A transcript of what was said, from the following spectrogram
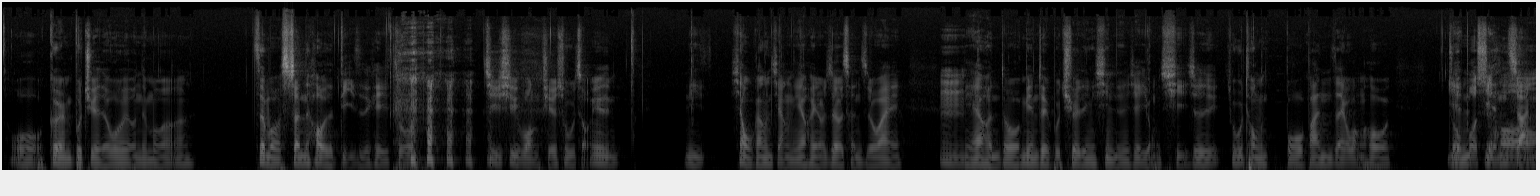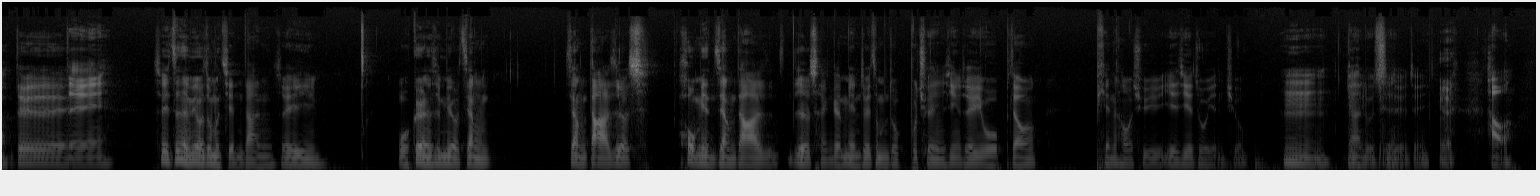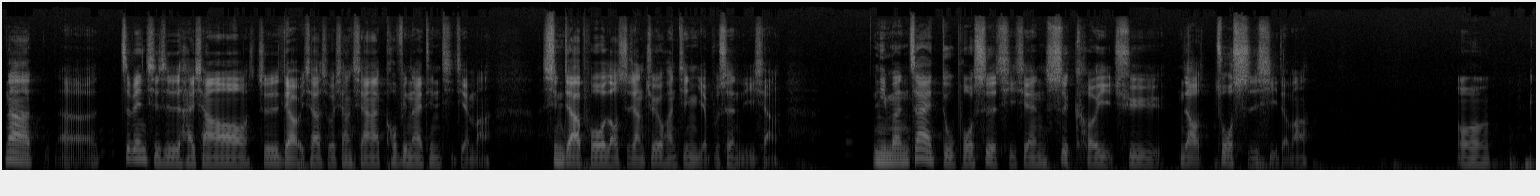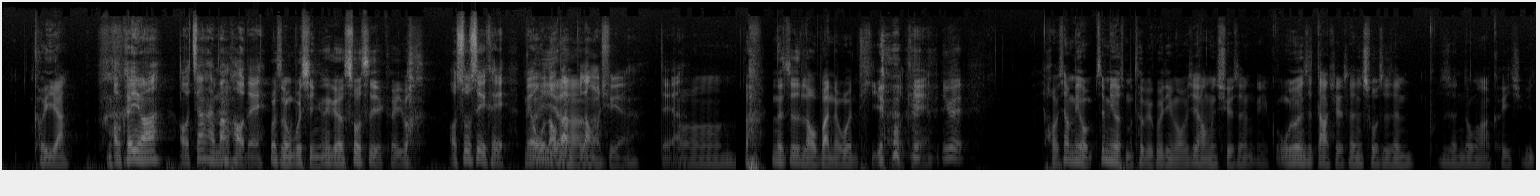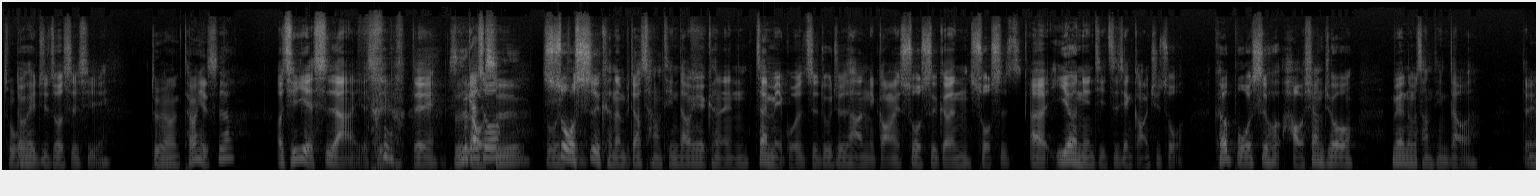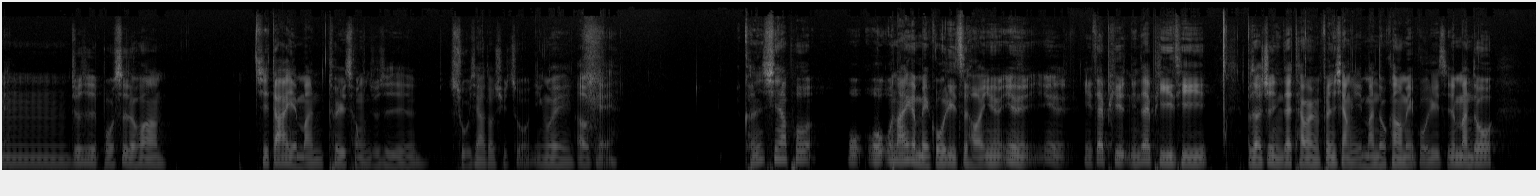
我个人不觉得我有那么。这么深厚的底子可以做，继续往学术走，因为你像我刚刚讲，你要很有热忱之外，嗯，你还有很多面对不确定性的那些勇气，就是如同博班在往后延延展，对对对，对所以真的没有这么简单，所以我个人是没有这样这样大的热忱，后面这样大的热忱跟面对这么多不确定性，所以我比较偏好去业界做研究。嗯，原来如此，对对对，好。那呃，这边其实还想要就是聊一下，说像现在 COVID-19 期间嘛，新加坡老实讲，就业环境也不是很理想。你们在读博士的期间是可以去你知道做实习的吗？哦，可以啊。哦，可以吗？哦，这样还蛮好的诶。为什么不行？那个硕士也可以吧？哦，硕士也可以。没有，我老板不让我去。对啊。哦，那就是老板的问题。OK，因为。好像没有，这没有什么特别规定吧？我记得好像学生，无论是大学生、硕士生、博士生都嘛可以去做，都可以去做实习。对啊，台湾也是啊。哦，其实也是啊，也是。对，只是老师硕士可能比较常听到，因为可能在美国的制度就是，好，你搞完硕士跟硕士呃一二年级之前赶快去做。可是博士好像就没有那么常听到了。对，嗯，就是博士的话，其实大家也蛮推崇，就是暑假都去做，因为 OK，可能新加坡。我我我拿一个美国例子好，因为因为因为你在 P 你在 PET 不是、啊，就是你在台湾分享也蛮多看到美国例子，就蛮多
